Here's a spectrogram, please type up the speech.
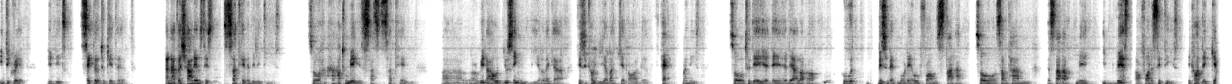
integrate this sector together. Another challenge is sustainability. So how to make it sustain uh, without using the like a fiscal year budget or the tech monies. So today there, there are a lot of good business model from startup. So sometimes the startup may invest uh, for the cities because they get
